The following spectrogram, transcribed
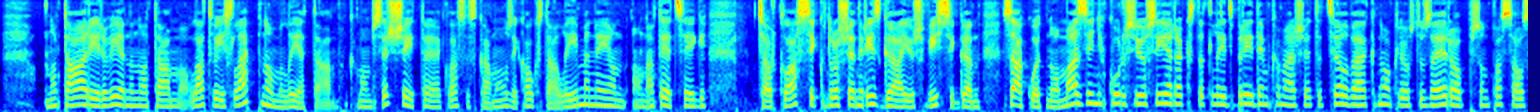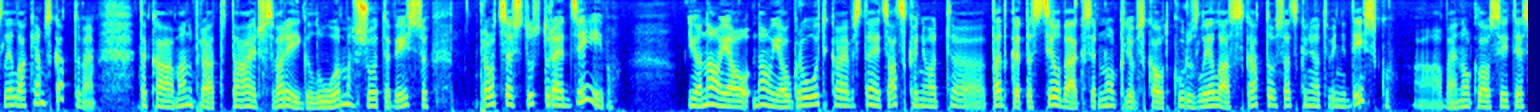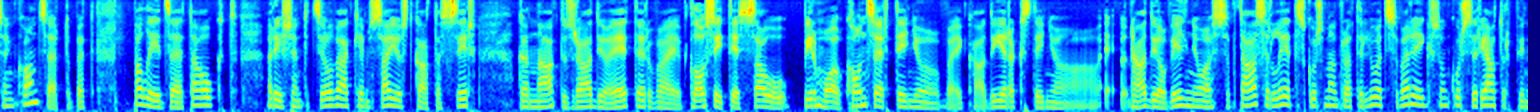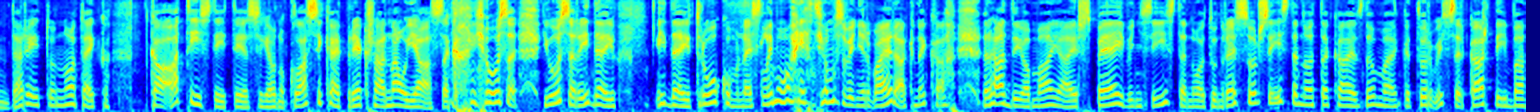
nu, tā arī ir viena no tām Latvijas lepnuma lietām, ka mums ir šī klasiskā mūzika augstā līmenī, un, un attiecīgi caur klasiku droši vien ir izgājuši visi, gan sākot no maziņa, kurus jūs ierakstat līdz brīdim, kamēr šie cilvēki nokļūst uz Eiropas un pasaules lielākajām skatuvēm. Tā kā, manuprāt, tā ir svarīga loma šo te visu procesu uzturēt dzīvu. Jo nav jau, nav jau grūti, kā jau es teicu, atskaņot, tad, kad tas cilvēks ir nokļuvis kaut kur uz lielās skatuves, atskaņot viņa disku vai noklausīties viņa koncertu, bet palīdzēt augt arī šiem cilvēkiem, sajust, kā tas ir, gan nākt uz radio ēteru vai klausīties savu pirmo koncertiņu vai kādu ierakstiņu radio viļņos. Tās ir lietas, kuras, manuprāt, ir ļoti svarīgas un kuras ir jāturpina darīt. Un noteikti, kā attīstīties, jau nu klasikai priekšā nav jāsaka. Jūs, jūs ar ideju, ideju trūkumu neslimojat, jums viņi ir vairāk nekā radio mājā ir spēja viņas īstenot un resursi īstenot. Tā kā es domāju, ka tur viss ir kārtībā.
